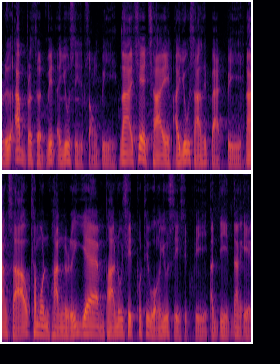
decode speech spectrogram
หรืออ้ำประเสริฐวิทย์อายุ 42 ปี นายเชษชัยอายุ 38 ปี นางสาวธมลพรรณ์หรือแยมภานุชิตพุทธิวงศ์อายุ 40 ปี อดีตนางเอก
